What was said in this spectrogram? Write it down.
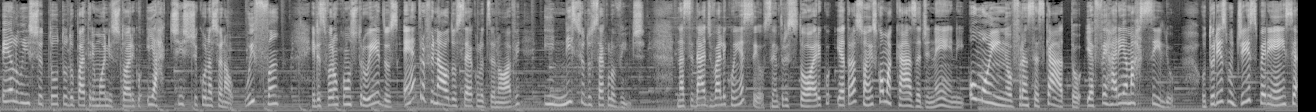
pelo Instituto do Patrimônio Histórico e Artístico Nacional, o IFAM. Eles foram construídos entre o final do século XIX e início do século XX. Na cidade vale conhecer o centro histórico e atrações como a Casa de Nene, o Moinho Francescato e a Ferraria Marcílio. O turismo de experiência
